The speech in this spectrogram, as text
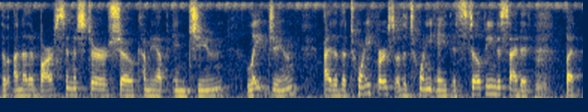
the, another Bar Sinister show coming up in June, late June, either the 21st or the 28th. It's still being decided, but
